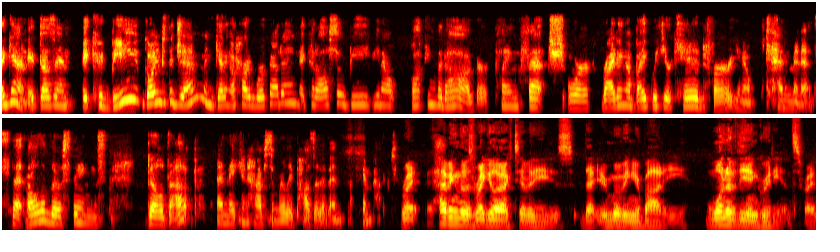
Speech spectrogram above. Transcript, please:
Again, it doesn't, it could be going to the gym and getting a hard workout in. It could also be, you know, walking the dog or playing fetch or riding a bike with your kid for, you know, 10 minutes. That all of those things build up and they can have some really positive in, impact. Right. Having those regular activities that you're moving your body, one of the ingredients, right?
